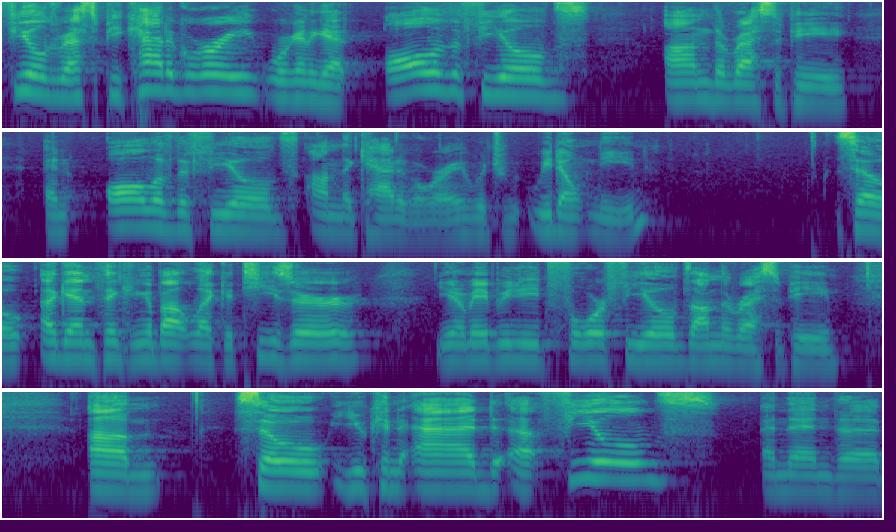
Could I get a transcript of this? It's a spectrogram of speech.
field recipe category, we're going to get all of the fields on the recipe and all of the fields on the category, which we don't need. So again, thinking about like a teaser, you know, maybe we need four fields on the recipe. Um, so you can add uh, fields and then the,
